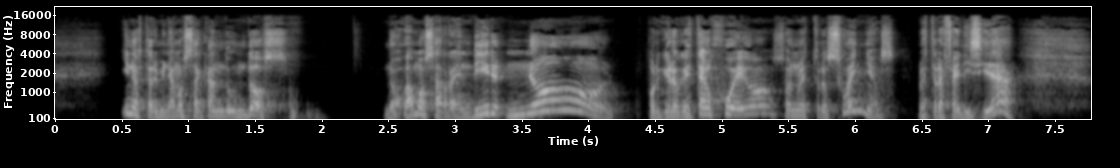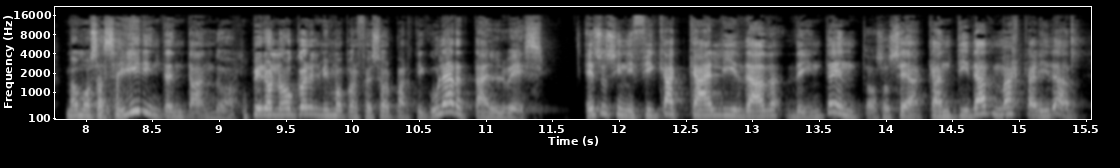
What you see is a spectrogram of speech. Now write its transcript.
y nos terminamos sacando un 2. ¿Nos vamos a rendir? No, porque lo que está en juego son nuestros sueños, nuestra felicidad. Vamos a seguir intentando, pero no con el mismo profesor particular, tal vez. Eso significa calidad de intentos, o sea, cantidad más calidad.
